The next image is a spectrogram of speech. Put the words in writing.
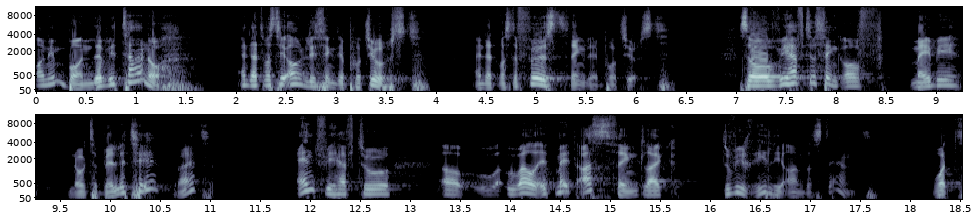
on Imbonde Vitano and that was the only thing they produced. And that was the first thing they produced. So we have to think of maybe notability, right? And we have to, uh, well, it made us think like, do we really understand what,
